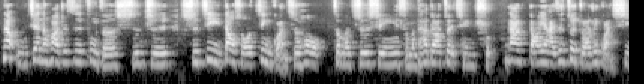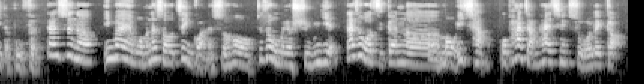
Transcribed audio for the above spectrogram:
那午间的话，就是负责实职实际到时候进馆之后怎么执行什么，他都要最清楚。那导演还是最主要就管戏的部分。但是呢，因为我们那时候进馆的时候，就是我们有巡演，但是我只跟了某一场，我怕讲太清楚会被告。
